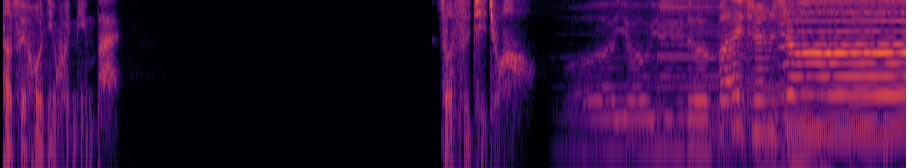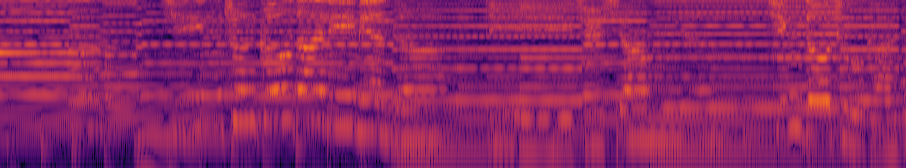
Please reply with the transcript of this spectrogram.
到最后你会明白，做自己就好。我忧郁的白衬衫，青春口袋里面的第一支香烟，情窦初开的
